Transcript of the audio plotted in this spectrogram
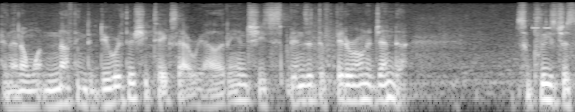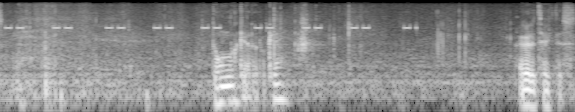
and that I want nothing to do with her, she takes that reality and she spins it to fit her own agenda. So please just don't look at it, okay? I gotta take this.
